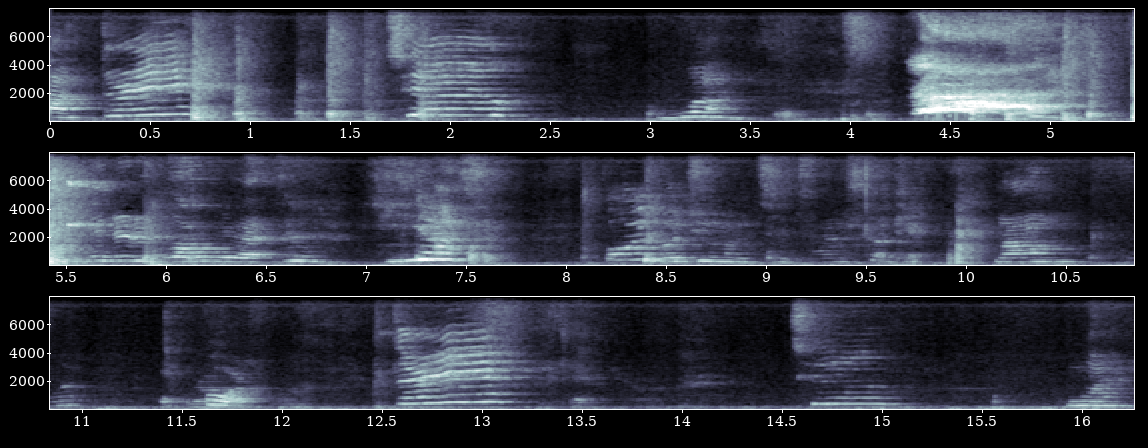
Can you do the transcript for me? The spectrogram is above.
On three, two, one. You did it longer that time. Yes! Boy, but you two times. Okay, round what? Four. Three, two, one.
